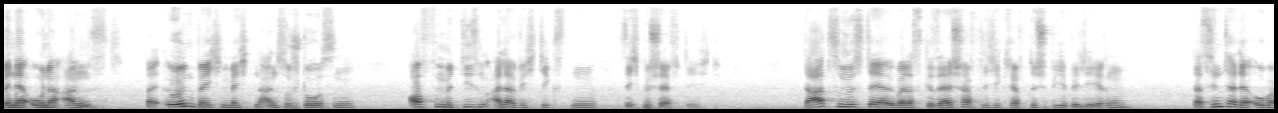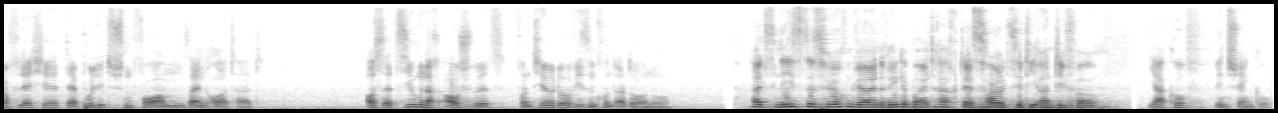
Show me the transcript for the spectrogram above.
wenn er ohne Angst, bei irgendwelchen Mächten anzustoßen, offen mit diesem Allerwichtigsten sich beschäftigt. Dazu müsste er über das gesellschaftliche Kräftespiel belehren, das hinter der Oberfläche der politischen Formen seinen Ort hat. Aus Erziehung nach Auschwitz von Theodor Wiesengrund Adorno. Als nächstes hören wir einen Redebeitrag der Salt City Antifa. Jakov Winschenko,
